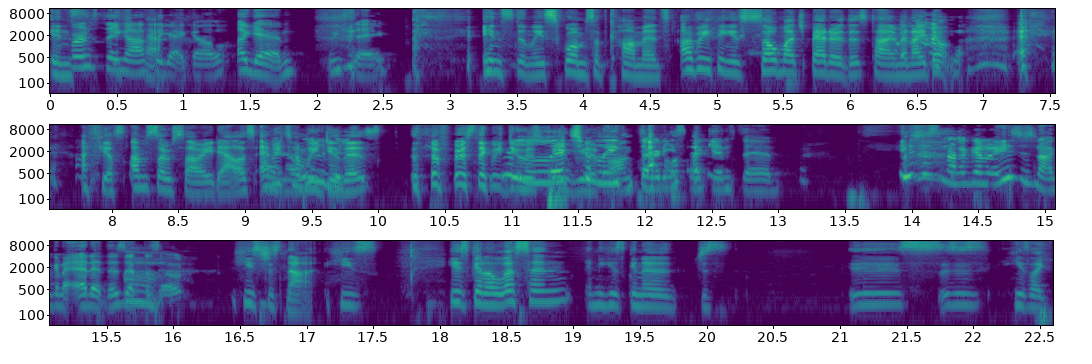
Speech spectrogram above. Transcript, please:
Inst- First thing off yeah. the get go. Again, we say. instantly swarms of comments. Everything is so much better this time, and I don't. I feel. I'm so sorry, Dallas. Every time we do this, the first thing we do is literally on 30 Dallas. seconds in. He's just not gonna he's just not gonna edit this episode. He's just not. He's he's gonna listen, and he's gonna just. Is, is- he's like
